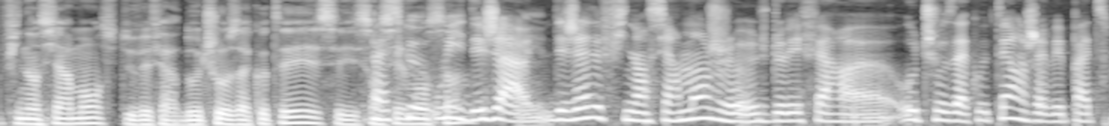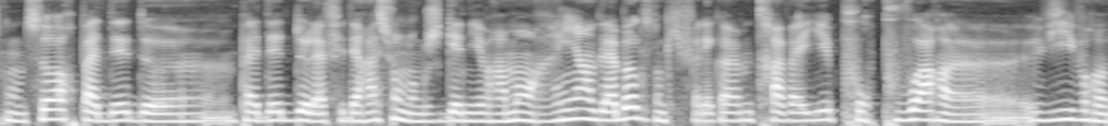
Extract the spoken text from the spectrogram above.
financièrement, tu devais faire d'autres choses à côté, c'est essentiellement parce que, Oui, déjà, déjà financièrement, je, devais faire euh, autre chose à côté. Hein. J'avais pas de sponsor, pas d'aide, euh, pas d'aide de la fédération, donc je gagnais vraiment rien de la boxe. Donc il fallait quand même travailler pour pouvoir euh, vivre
